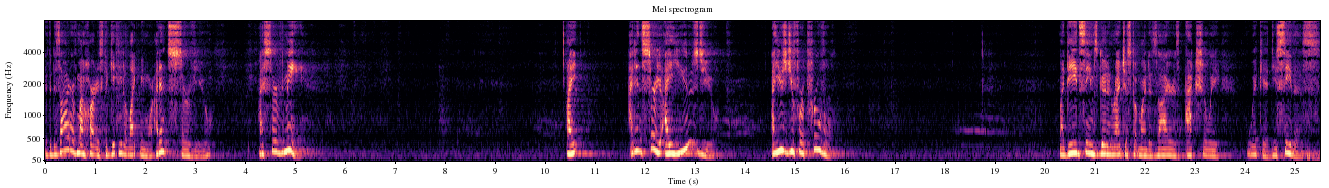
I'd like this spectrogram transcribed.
If the desire of my heart is to get you to like me more, I didn't serve you, I served me. I, I didn't serve you, I used you. I used you for approval. My deed seems good and righteous, but my desire is actually wicked. Do you see this?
